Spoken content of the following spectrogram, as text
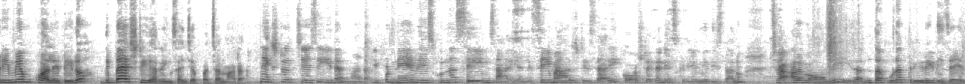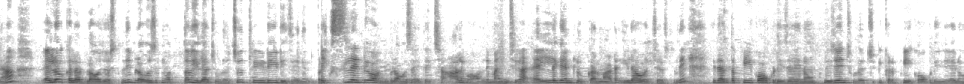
ప్రీమియం క్వాలిటీలో ది బెస్ట్ ఇయర్ రింగ్స్ అని చెప్పొచ్చు అనమాట నెక్స్ట్ వచ్చేసి ఇదనమాట ఇప్పుడు నేను వేసుకున్న సేమ్ శారీ అండి. సేమ్ ఆర్జిటీ శారీ కాస్ట్ అయితే నేను స్క్రీన్ మీద ఇస్తాను. చాలా బాగుంది. ఇదంతా కూడా three D design yellow colour blouse వస్తుంది. బ్లౌజ్ మొత్తం ఇలా చూడొచ్చు. త్రీ డీ డిజైన్ ఉంది. ఎక్సలెంట్గా ఉంది బ్లౌజ్ అయితే. చాలా బాగుంది. మంచిగా ఎలిగెంట్ లుక్ అన్నమాట. ఇలా వచ్చేస్తుంది. ఇదంతా పీకాక్ డిజైన్. డిజైన్ చూడొచ్చు. ఇక్కడ పీకాక్ డిజైన్.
